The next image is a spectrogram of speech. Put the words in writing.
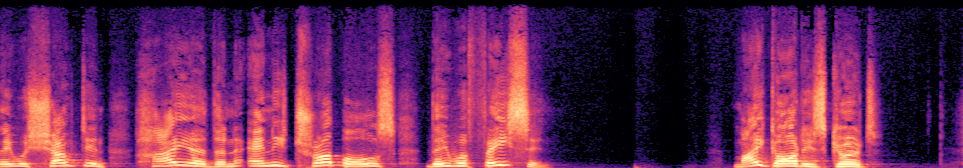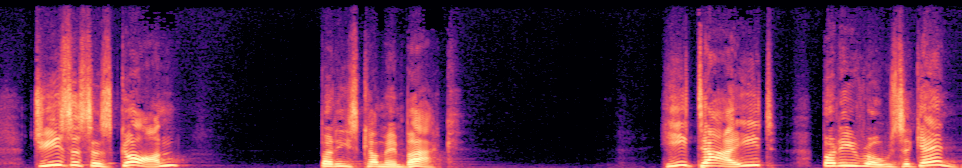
They were shouting higher than any troubles they were facing. My God is good. Jesus has gone, but he's coming back. He died, but he rose again.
